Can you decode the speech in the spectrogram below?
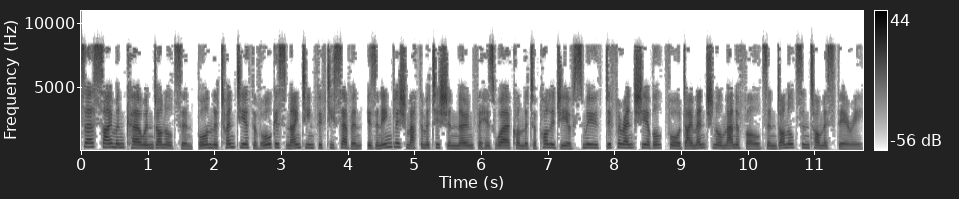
Sir Simon Curwen Donaldson, born 20 August 1957, is an English mathematician known for his work on the topology of smooth differentiable four-dimensional manifolds and Donaldson-Thomas theory.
